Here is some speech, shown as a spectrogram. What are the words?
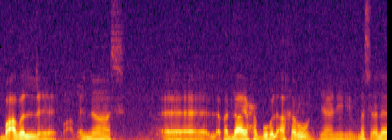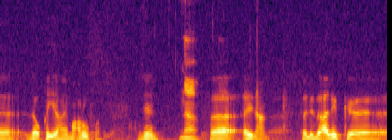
بعض الناس آه، قد لا يحبه الآخرون. يعني مسألة ذوقية هاي معروفة. زين؟ نعم. فأي نعم. فلذلك آه،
